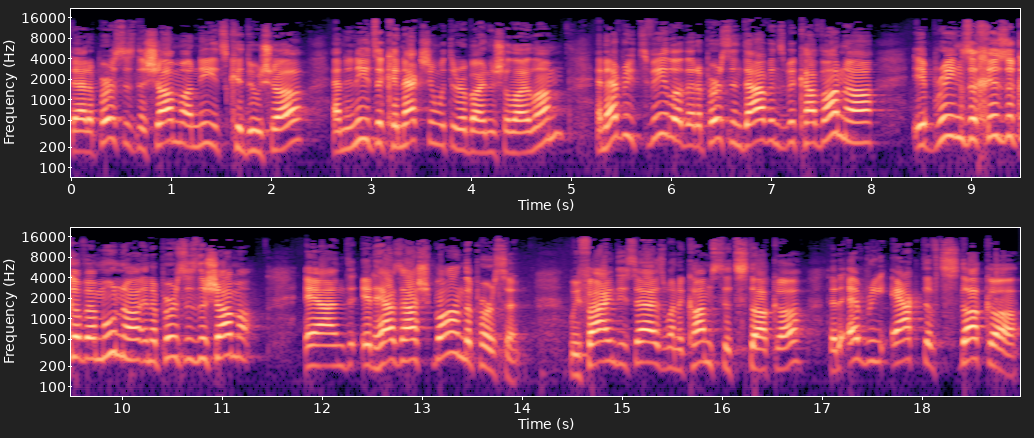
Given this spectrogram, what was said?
that a person's neshama needs kedusha and it needs a connection with the Rabbi Shalom. And every tefillah that a person davens b'kavana, it brings a chizuk of emuna in a person's neshama, and it has hashba on the person. We find, he says, when it comes to tzedakah, that every act of tzedakah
